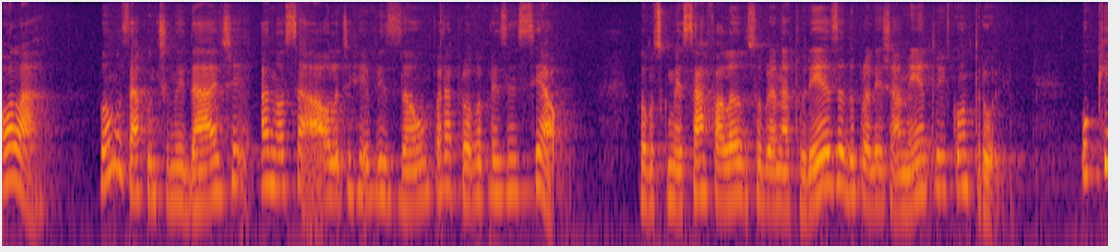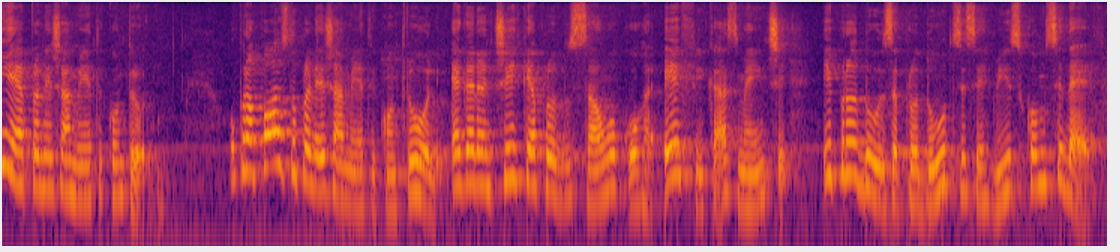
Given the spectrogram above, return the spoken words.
Olá, vamos dar continuidade à nossa aula de revisão para a prova presencial. Vamos começar falando sobre a natureza do planejamento e controle. O que é planejamento e controle? O propósito do planejamento e controle é garantir que a produção ocorra eficazmente e produza produtos e serviços como se deve.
